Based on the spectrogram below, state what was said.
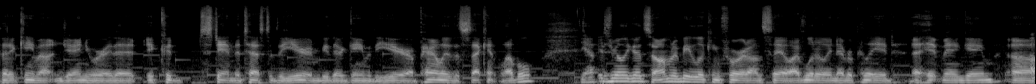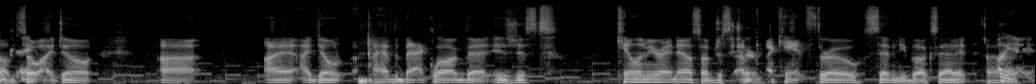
that it came out in January, that it could stand the test of the year and be their game of the year. Apparently, the second level Yeah. is really good. So I'm going to be looking for it on sale. I've literally never played a Hitman game, um, Okay. so I don't. Uh, I I don't. I have the backlog that is just killing me right now, so I'm just Sure. I'm, I can't throw seventy bucks at it. Uh, oh yeah, yeah.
